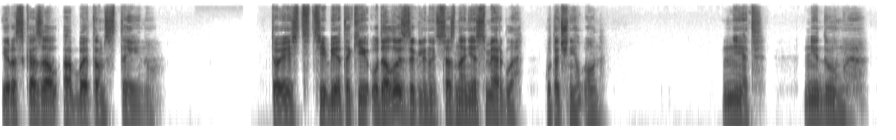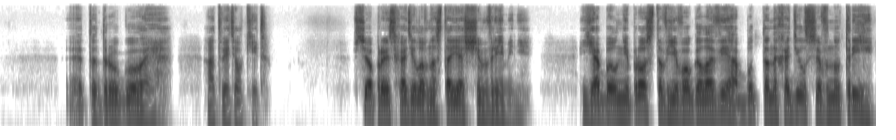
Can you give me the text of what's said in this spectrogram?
и рассказал об этом Стейну. «То есть тебе таки удалось заглянуть в сознание Смергла?» — уточнил он. «Нет, не думаю. Это другое», — ответил Кит. Все происходило в настоящем времени. Я был не просто в его голове, а будто находился внутри,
